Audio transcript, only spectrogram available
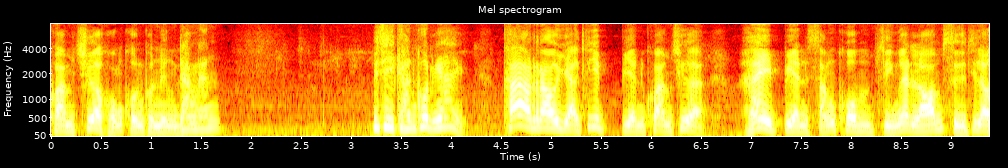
ความเชื่อของคนคนหนึ่งดังนั้น วิธีการโคตรง่าย ถ้าเราอยากที่จะเปลี่ยนความเชื่อ ให้เปลี่ยนสังคมสิ่งแวดล้อมสื่อที่เรา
